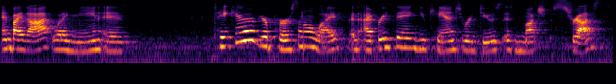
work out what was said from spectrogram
And by that, what I mean is Take care of your personal life and everything you can to reduce as much stress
